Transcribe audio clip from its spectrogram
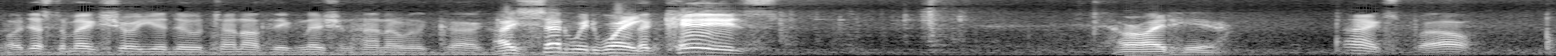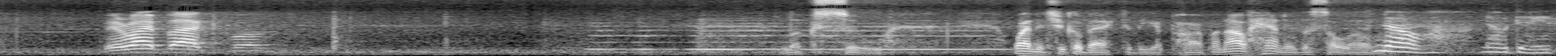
Well, just to make sure you do, turn off the ignition, hand over the car. I said we'd wait. The keys! All right, here. Thanks, pal. Be right back, folks. Look, Sue, why don't you go back to the apartment? I'll handle this alone. No, no, Dave.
